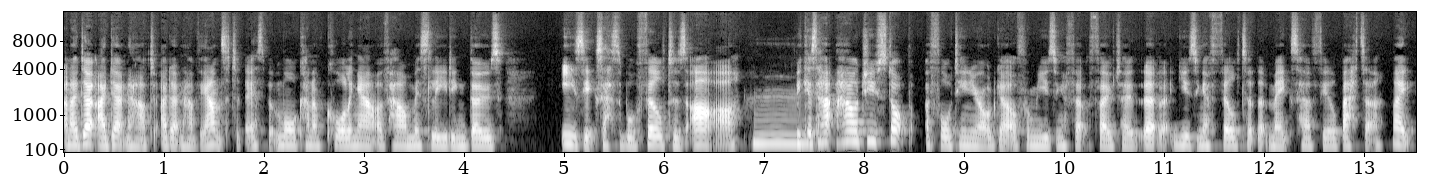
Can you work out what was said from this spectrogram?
and I don't I don't know how to I don't have the answer to this, but more kind of calling out of how misleading those easy accessible filters are Mm. because how, how do you stop a 14 year old girl from using a photo uh, using a filter that makes her feel better? Like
